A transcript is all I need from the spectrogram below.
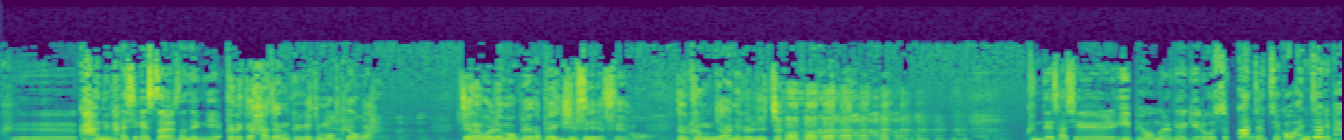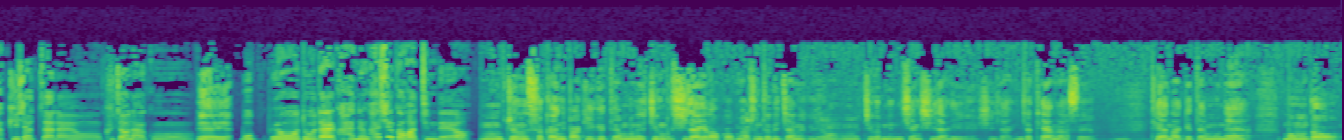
그, 가능하시겠어요, 선생님? 그렇게 하자는 그거죠, 목표가. 저는 원래 목표가 120세였어요. 덜컹 얌이 걸렸죠. 근데 사실 이 병을 계기로 습관 자체가 완전히 바뀌셨잖아요. 그전하고. 예, 예. 목표 도달 가능하실 것 같은데요? 음, 저는 습관이 바뀌기 때문에 지금부터 시작이라고 말씀드렸잖아요. 그죠? 어, 지금 인생 시작이에요. 시작. 이제 태어났어요. 태어났기 때문에 몸도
